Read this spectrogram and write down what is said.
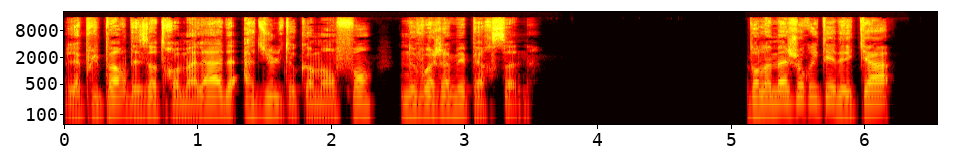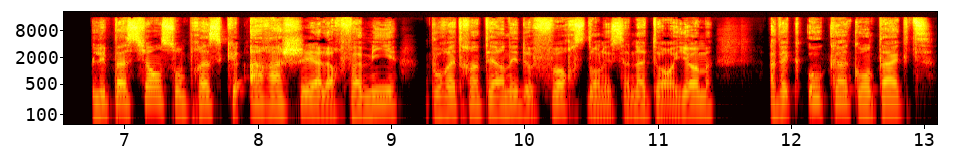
La plupart des autres malades, adultes comme enfants, ne voient jamais personne. Dans la majorité des cas, les patients sont presque arrachés à leur famille pour être internés de force dans les sanatoriums avec aucun contact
